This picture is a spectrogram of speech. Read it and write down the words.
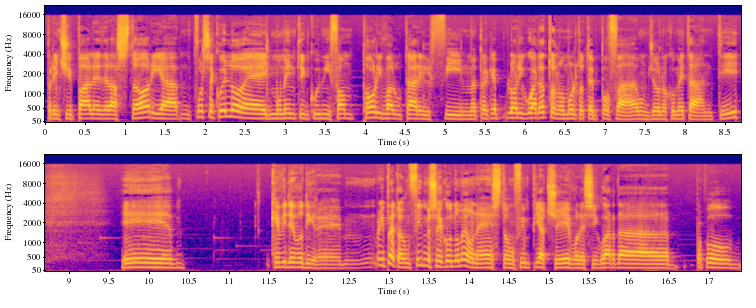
principale della storia, forse quello è il momento in cui mi fa un po' rivalutare il film, perché l'ho riguardato non molto tempo fa, un giorno come tanti, e che vi devo dire? Ripeto, è un film secondo me onesto, un film piacevole, si guarda proprio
